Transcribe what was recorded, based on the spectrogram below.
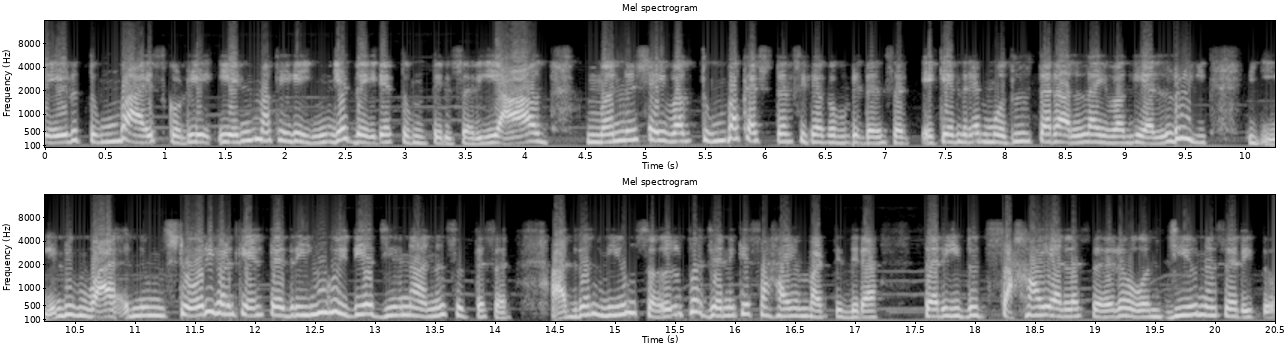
ದೇವ್ರು ತುಂಬಾ ಆಯ್ಸ್ ಕೊಡ್ಲಿ. ಹೆಣ್ಮಕ್ಳಿಗೆ ಹಿಂಗೆ ಧೈರ್ಯ ತುಂಬ್ತೀರಿ ಸರ್ ಯಾವ ಮನುಷ್ಯ ಇವಾಗ ತುಂಬಾ ಕಷ್ಟದಲ್ಲಿ ಸಿಕ್ಕಾಕೊಂಡ್ಬಿಟ್ಟಿದ್ದಾನೆ ಸರ್ ಏಕೆಂದ್ರೆ ಮೊದಲ ತರ ಅಲ್ಲ ಇವಾಗ ಎಲ್ರು ನಿಮ್ ವಾ- ನಿಮ್ ಸ್ಟೋರಿಗಳು ಕೇಳ್ತಾ ಇದ್ರೆ ಹಿಂಗೂ ಇದೆಯಾ ಜೀವನ ಅನಿಸುತ್ತೆ ಸರ್ ಅದ್ರಲ್ಲಿ ನೀವು ಸ್ವಲ್ಪ ಜನಕ್ಕೆ ಸಹಾಯ ಮಾಡ್ತಿದ್ದೀರಾ? ಸರ್ ಇದು ಸಹಾಯ ಅಲ್ಲ ಸರ್ ಒಂದ್ ಜೀವನ ಸರ್ ಇದು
